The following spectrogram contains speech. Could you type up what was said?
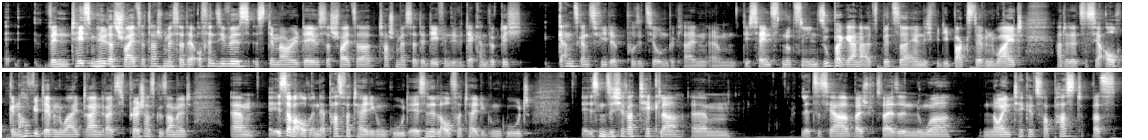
äh, wenn Taysom Hill das Schweizer Taschenmesser der Offensive ist, ist Demario Davis das Schweizer Taschenmesser der Defensive. Der kann wirklich ganz, ganz viele Positionen bekleiden. Ähm, die Saints nutzen ihn super gerne als Blitzer, ähnlich wie die Bucks. Devin White hatte letztes Jahr auch, genau wie Devin White, 33 Pressures gesammelt. Ähm, er ist aber auch in der Passverteidigung gut, er ist in der Laufverteidigung gut, er ist ein sicherer Tackler. Ähm, letztes Jahr beispielsweise nur neun Tackles verpasst, was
